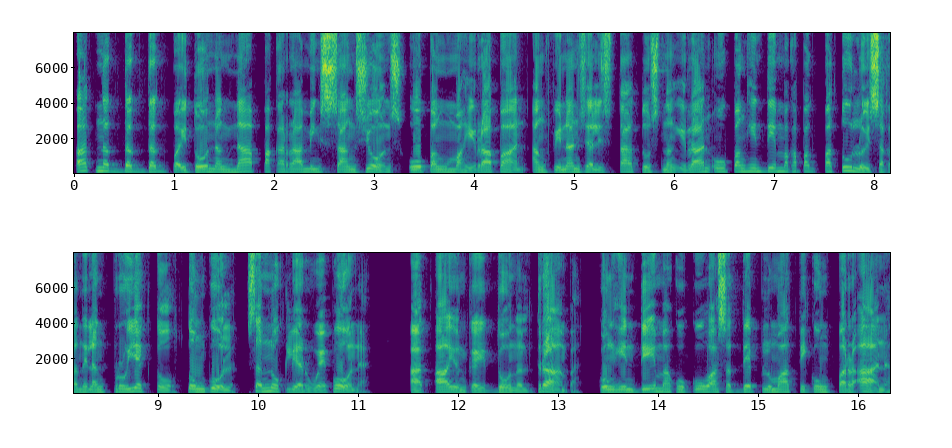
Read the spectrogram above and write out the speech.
At nagdagdag pa ito ng napakaraming sanctions upang mahirapan ang financial status ng Iran upang hindi makapagpatuloy sa kanilang proyekto tungkol sa nuclear weapon. At ayon kay Donald Trump, kung hindi makukuha sa diplomatikong paraan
